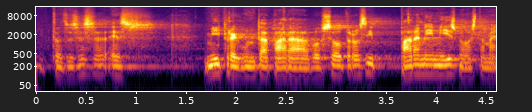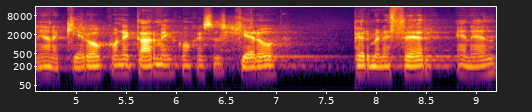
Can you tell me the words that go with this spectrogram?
Entonces es mi pregunta para vosotros y para mí mismo esta mañana. Quiero conectarme con Jesús, quiero permanecer en Él,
